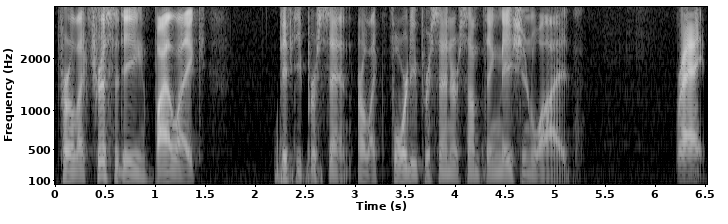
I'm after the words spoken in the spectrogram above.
for electricity by like 50% or like 40% or something nationwide. Right.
